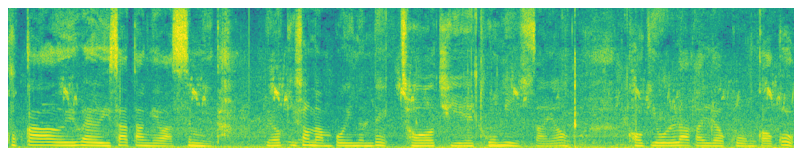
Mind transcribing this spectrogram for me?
국가의회 의사당에 왔습니다. 여기선 안 보이는데 저 뒤에 돔이 있어요. 거기 올라가려고 온 거고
